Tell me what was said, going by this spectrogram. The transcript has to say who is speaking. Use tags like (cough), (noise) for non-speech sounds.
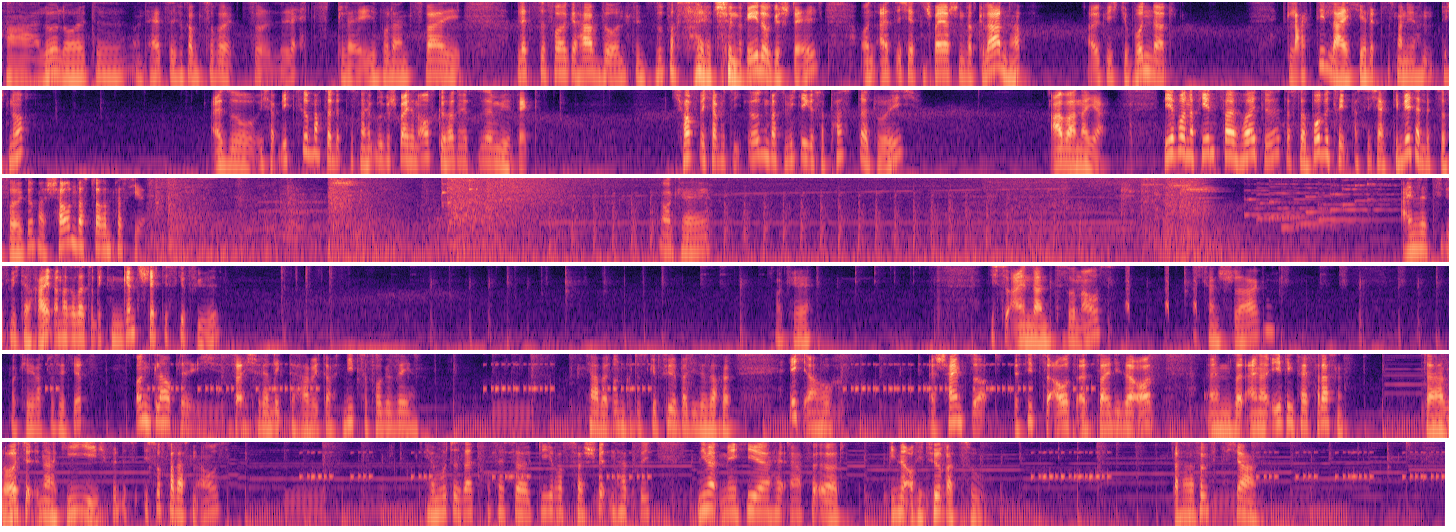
Speaker 1: Hallo Leute und herzlich willkommen zurück zu Let's Play Evoland 2. Letzte Folge haben wir uns dem Super Saiyajin Reno gestellt und als ich jetzt den Speicher schon gerade geladen habe, habe ich mich gewundert. Lag die Leiche letztes Mal nicht noch? Also, ich habe nichts gemacht, da letztes Mal nur gespeichert und aufgehört und jetzt ist es irgendwie weg. Ich hoffe, ich habe jetzt nicht irgendwas Wichtiges verpasst dadurch. Aber naja. Wir wollen auf jeden Fall heute das Labor betreten, was sich aktiviert hat letzte Folge. Mal schauen, was darin passiert. Okay. Einerseits zieht es mich da rein, andererseits habe ich ein ganz schlechtes Gefühl. Okay. Nicht so einladend sieht es drin aus. Ich kann schlagen. Okay, was passiert jetzt? Unglaublich! Solche Relikte habe ich doch nie zuvor gesehen. Ich habe ein ungutes Gefühl bei dieser Sache. Ich auch. Es scheint so... Es sieht so aus, als sei dieser Ort ähm, seit einer ewigen Zeit verlassen. Da leuchtet Energie. Ich finde, es sieht nicht so verlassen aus. Ich vermute, seit Professor Giros Verschwinden hat sich niemand mehr hier äh, verirrt. Wie denn auch die Tür war zu. Das war 50 Jahren.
